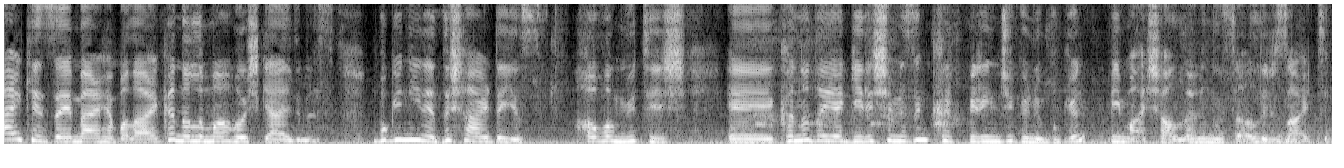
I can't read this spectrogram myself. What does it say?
Herkese merhabalar. Kanalıma hoş geldiniz. Bugün yine dışarıdayız. Hava müthiş. Ee, Kanada'ya gelişimizin 41. günü bugün. Bir maşallahınızı alırız artık.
